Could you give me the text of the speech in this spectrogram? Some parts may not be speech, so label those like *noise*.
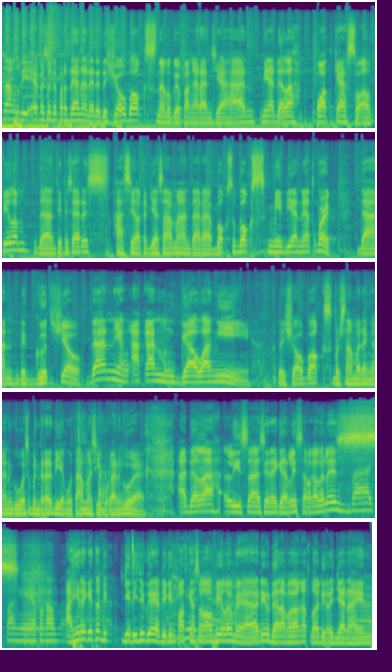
Datang di episode perdana dari The Showbox. Nama gue Pangeran Syahan. Ini adalah podcast soal film dan TV series hasil kerjasama antara Box Box Media Network dan The Good Show. Dan yang akan menggawangi The Showbox bersama dengan gue sebenarnya dia yang utama sih bukan gue adalah Lisa Siregar Lis apa kabar Lis? Baik Pange, apa kabar? Akhirnya kita jadi juga ya bikin podcast soal film ya. Ini udah lama banget loh direncanain.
